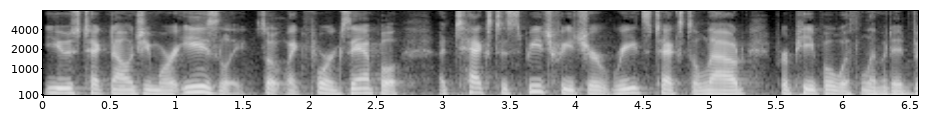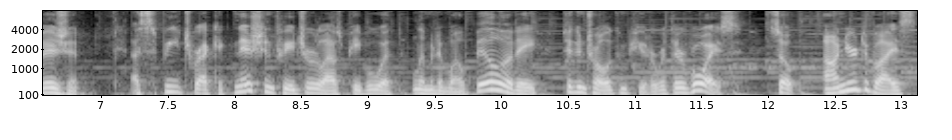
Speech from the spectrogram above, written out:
use technology more easily. So, like for example, a text to speech feature reads text aloud for people with limited vision. A speech recognition feature allows people with limited mobility to control a computer with their voice. So, on your device,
